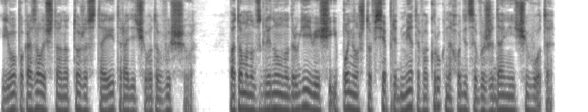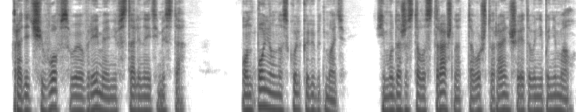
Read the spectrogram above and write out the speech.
Ему показалось, что она тоже стоит ради чего-то высшего — Потом он взглянул на другие вещи и понял, что все предметы вокруг находятся в ожидании чего-то, ради чего в свое время они встали на эти места. Он понял, насколько любит мать. Ему даже стало страшно от того, что раньше этого не понимал.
